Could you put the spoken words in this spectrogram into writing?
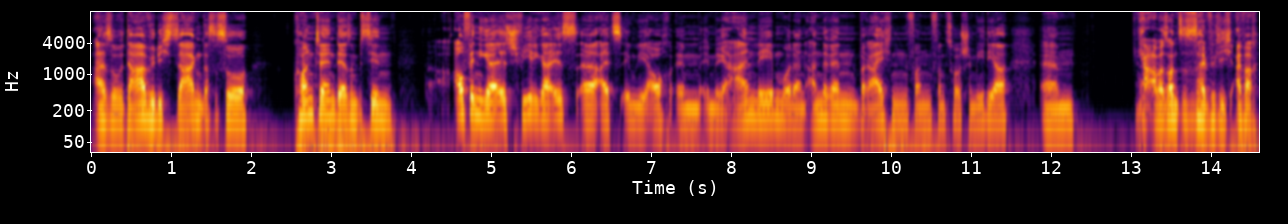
Also da würde ich sagen, das ist so Content, der so ein bisschen aufwendiger ist, schwieriger ist, äh, als irgendwie auch im, im, realen Leben oder in anderen Bereichen von, von Social Media. Ähm, ja, aber sonst ist es halt wirklich einfach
